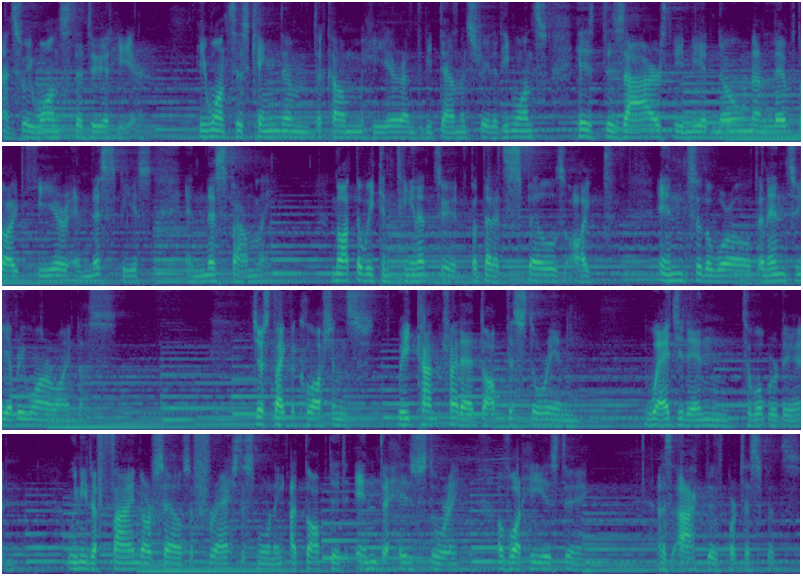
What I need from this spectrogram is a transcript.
And so He wants to do it here. He wants His kingdom to come here and to be demonstrated. He wants His desires to be made known and lived out here in this space, in this family. Not that we contain it to it, but that it spills out into the world and into everyone around us. Just like the Colossians, we can't try to adopt this story and wedge it in to what we're doing we need to find ourselves afresh this morning, adopted into His story of what He is doing. as active participants.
